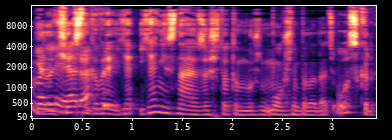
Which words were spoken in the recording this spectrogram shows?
Не, ну, честно говоря, я, я не знаю, за что там можно, можно было дать Оскар.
